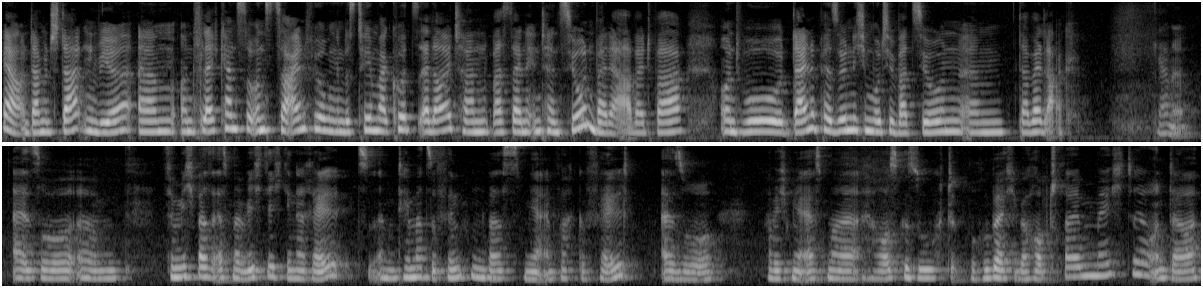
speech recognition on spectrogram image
Ja, und damit starten wir. Ähm, und vielleicht kannst du uns zur Einführung in das Thema kurz erläutern, was deine Intention bei der Arbeit war und wo deine persönliche Motivation ähm, dabei lag. Gerne. Also ähm, für mich war es erstmal wichtig, generell ein Thema zu finden, was mir einfach gefällt. Also habe ich mir erstmal herausgesucht, worüber ich überhaupt schreiben möchte. Und da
